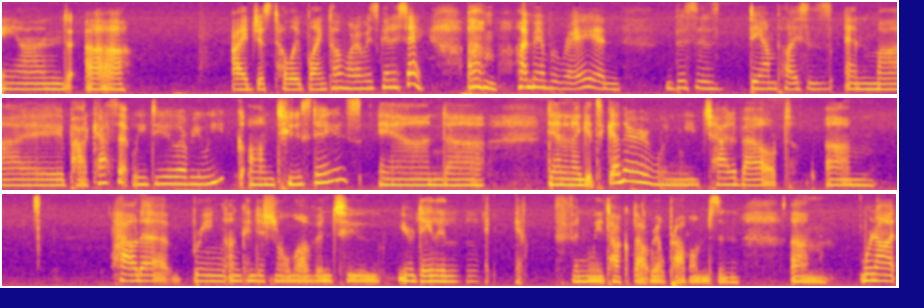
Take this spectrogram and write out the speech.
and uh, I just totally blanked on what I was going to say. Um, I'm Amber Ray, and this is Dan Places and my podcast that we do every week on Tuesdays. And uh, Dan and I get together when we chat about um, how to bring unconditional love into your daily life. And we talk about real problems. And um, we're not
